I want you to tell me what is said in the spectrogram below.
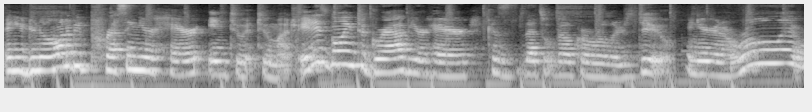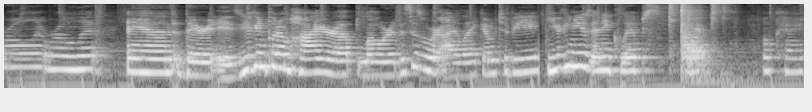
and you do not want to be pressing your hair into it too much. It is going to grab your hair because that's what Velcro rollers do. And you're gonna roll it, roll it, roll it. And there it is. You can put them higher up, lower. This is where I like them to be. You can use any clips. Okay.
